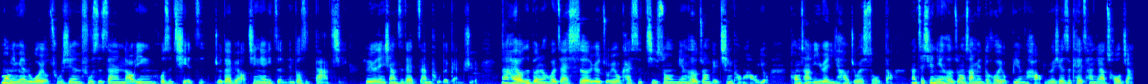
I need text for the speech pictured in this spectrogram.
梦里面如果有出现富士山、老鹰或是茄子，就代表今年一整年都是大吉，就有点像是在占卜的感觉。那还有日本人会在十二月左右开始寄送年贺状给亲朋好友，通常一月一号就会收到。那这些年贺状上面都会有编号，有一些是可以参加抽奖。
